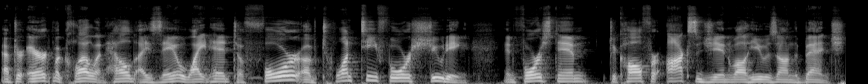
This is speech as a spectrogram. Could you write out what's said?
after Eric McClellan held Isaiah Whitehead to 4 of 24 shooting and forced him to call for oxygen while he was on the bench.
